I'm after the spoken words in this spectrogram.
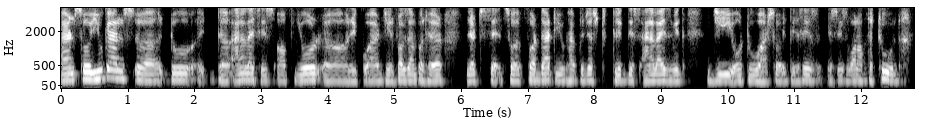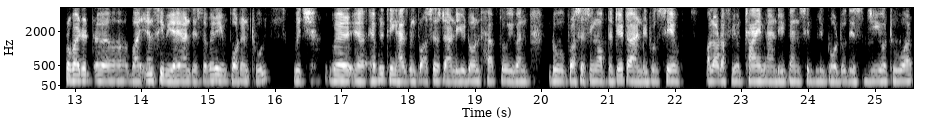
And so you can uh, do the analysis of your uh, required gene. For example, here, let's say, so for that, you have to just click this analyze with GEO2R. So this is, this is one of the tool provided uh, by NCBI, and this is a very important tool which where uh, everything has been processed and you don't have to even do processing of the data and it will save a lot of your time and you can simply go to this GEO2R.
